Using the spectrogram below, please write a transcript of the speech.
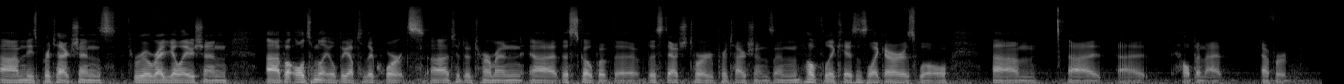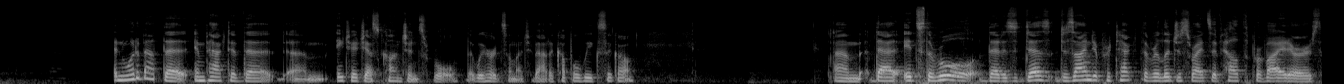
um, these protections through a regulation, uh, but ultimately it will be up to the courts uh, to determine uh, the scope of the, the statutory protections. And hopefully cases like ours will um, uh, uh, help in that effort. And what about the impact of the um, HHS conscience rule that we heard so much about a couple weeks ago? Um, that it's the rule that is des- designed to protect the religious rights of health providers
